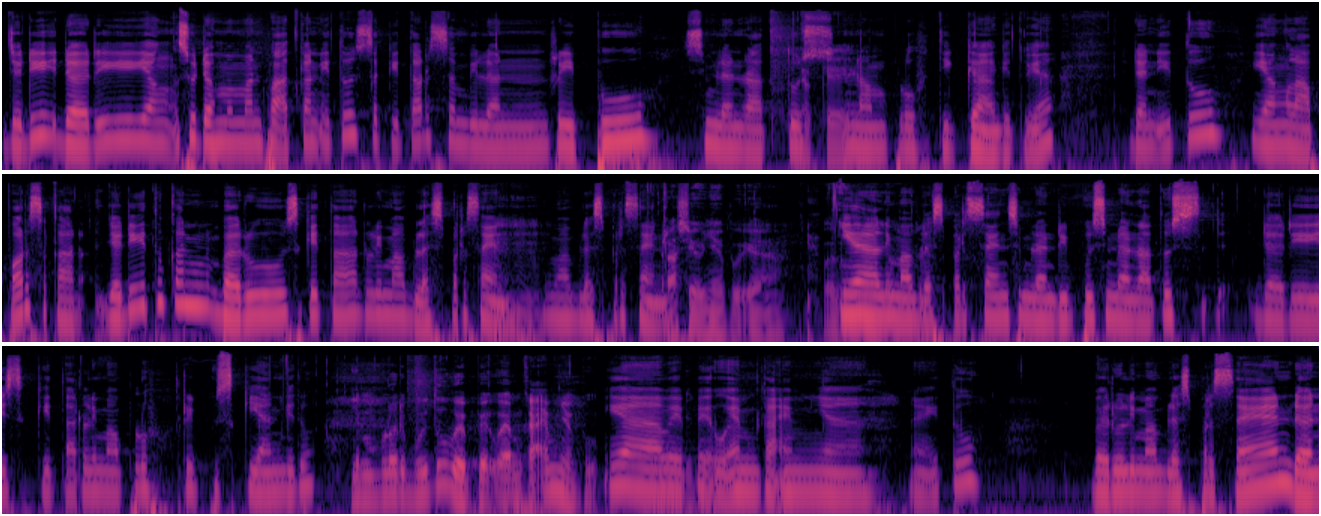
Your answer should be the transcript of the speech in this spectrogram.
Jadi dari yang sudah memanfaatkan itu sekitar 9.963 gitu ya dan itu yang lapor sekarang jadi itu kan baru sekitar 15 persen Mhm. 15 persen Rasionya Bu ya. baru ya 15. 15 persen 9.900 dari sekitar 50 ribu sekian gitu 50 ribu itu WP UMKM-nya Bu. ya Oh, WP UMKM-nya nah itu baru 15 persen dan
